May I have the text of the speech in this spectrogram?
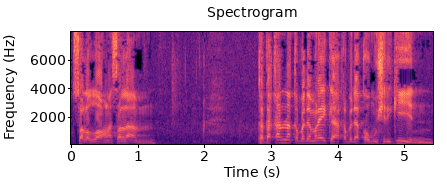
wasallam katakanlah kepada mereka kepada kaum musyrikin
